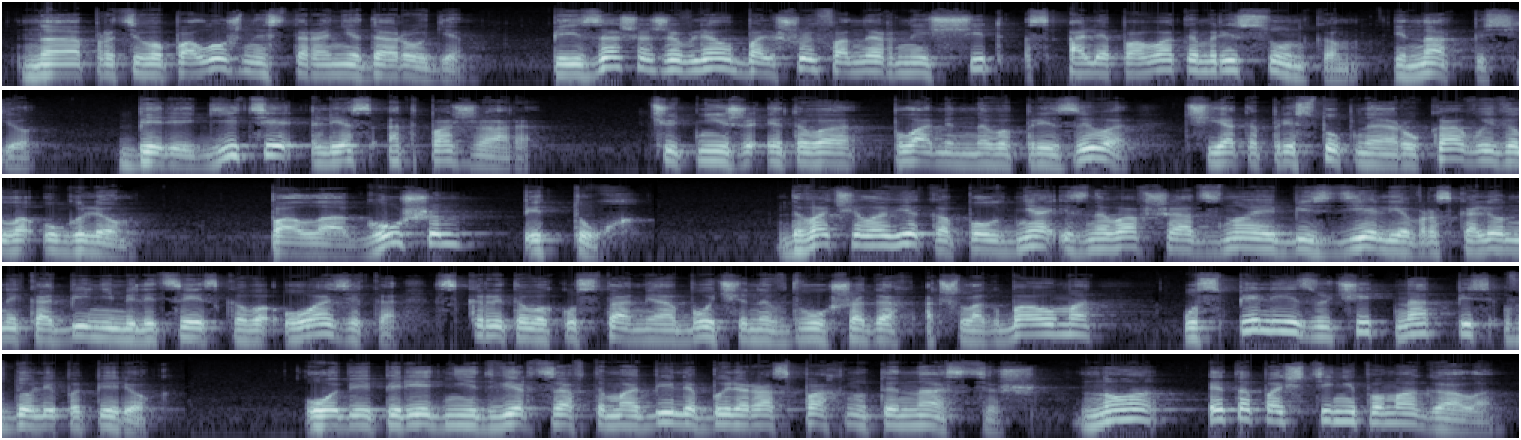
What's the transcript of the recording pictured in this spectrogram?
На противоположной стороне дороги пейзаж оживлял большой фанерный щит с аляповатым рисунком и надписью «Берегите лес от пожара». Чуть ниже этого пламенного призыва чья-то преступная рука вывела углем «Полагушин петух». Два человека, полдня изнывавшие от зноя безделья в раскаленной кабине милицейского УАЗика, скрытого кустами обочины в двух шагах от шлагбаума, успели изучить надпись вдоль и поперек. Обе передние дверцы автомобиля были распахнуты настежь, но это почти не помогало.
